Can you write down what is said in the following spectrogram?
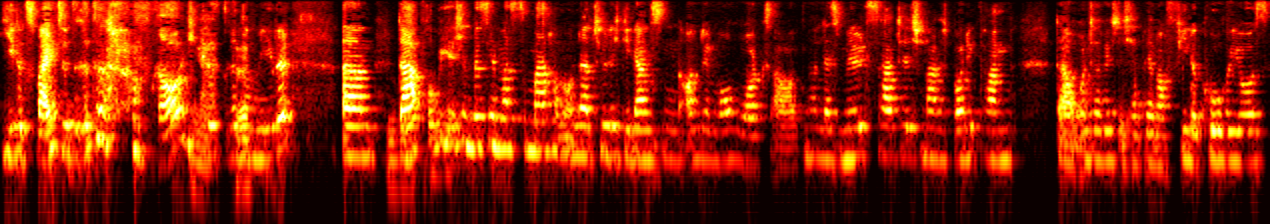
jede zweite, dritte Frau, jedes dritte Mädel. Ähm, mhm. Da probiere ich ein bisschen was zu machen und natürlich die ganzen On-Demand-Works Ne? Les Mills hatte ich, mache ich Bodypump, da unterrichte ich. habe ja noch viele Choreos,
